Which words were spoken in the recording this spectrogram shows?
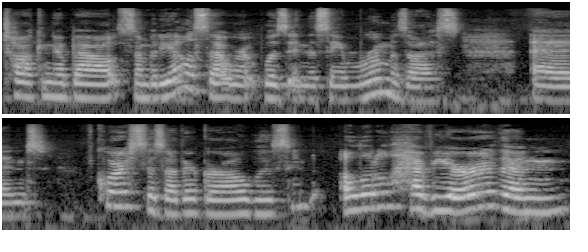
talking about somebody else that were, was in the same room as us. And of course, this other girl was a little heavier than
